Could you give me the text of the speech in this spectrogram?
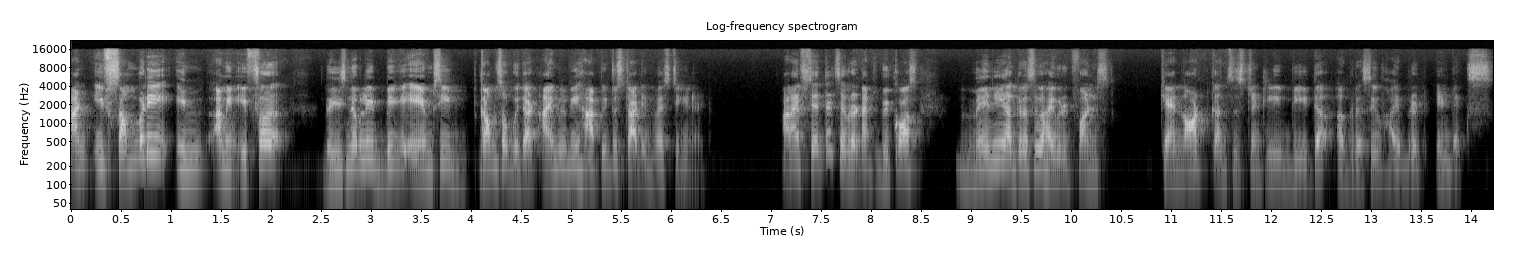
And if somebody in, I mean, if a reasonably big AMC comes up with that, I will be happy to start investing in it. And I've said that several times because many aggressive hybrid funds cannot consistently beat a aggressive hybrid index.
